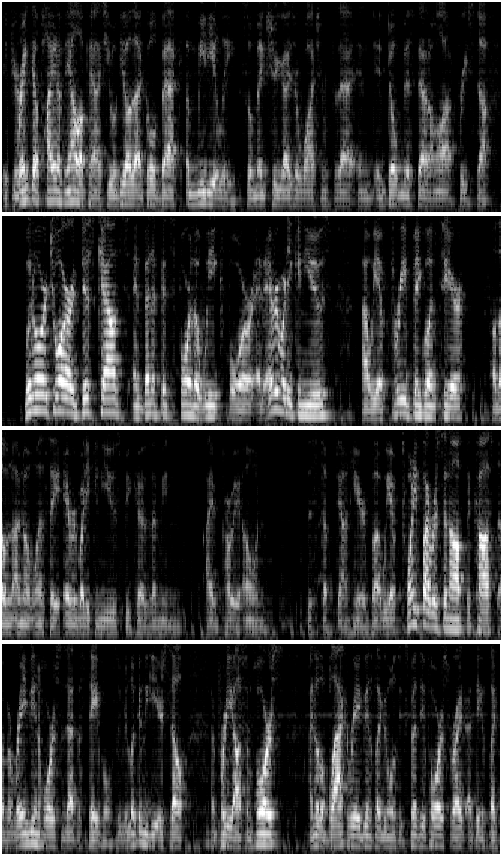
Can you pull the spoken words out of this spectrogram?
If you're ranked up high enough in the Outlaw Pass, you will get all that gold back immediately. So make sure you guys are watching for that and, and don't miss out on a lot of free stuff. Moving over to our discounts and benefits for the week for and everybody can use. Uh, we have three big ones here. Although I don't want to say everybody can use because I mean I probably own this stuff down here. But we have 25% off the cost of Arabian horses at the stable. So if you're looking to get yourself a pretty awesome horse, I know the Black Arabian's like the most expensive horse, right? I think it's like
